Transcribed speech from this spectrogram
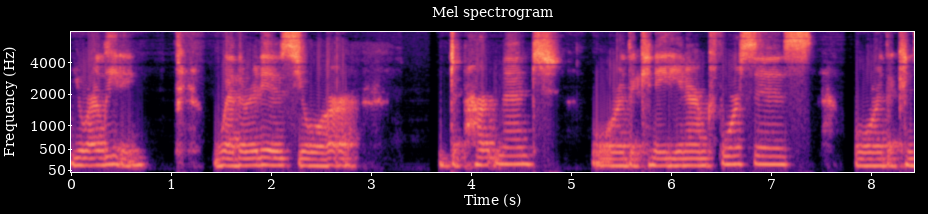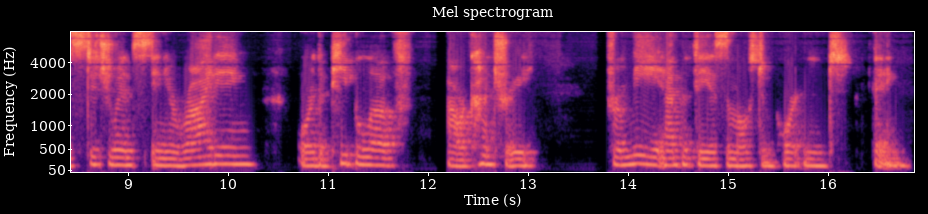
you are leading, whether it is your department or the Canadian Armed Forces or the constituents in your riding or the people of our country, for me, empathy is the most important thing.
